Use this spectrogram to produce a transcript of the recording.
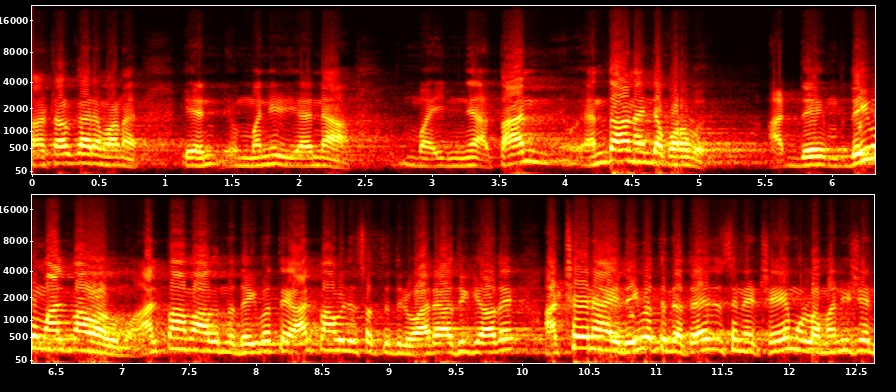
സാക്ഷാത്കാരമാണ് മനി എന്നാ താൻ എന്താണ് എന്റെ കുറവ്? ദൈവം ആത്മാവാകുന്നു. ആത്മാവാകുന്ന ദൈവത്തെ ആത്മാവിലും സത്യത്തിലും ആരാധിക്കാതെ അക്ഷയനായ ദൈവത്തിന്റെ തേജസ്സിനെ ക്ഷയമുള്ള മനുഷ്യൻ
